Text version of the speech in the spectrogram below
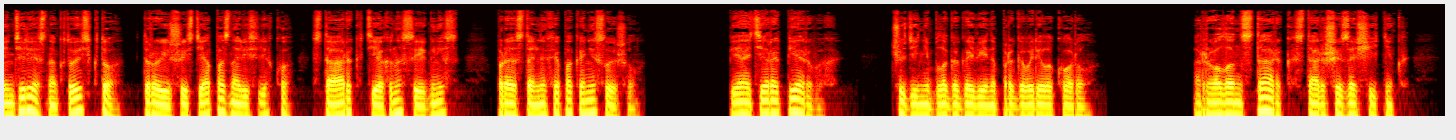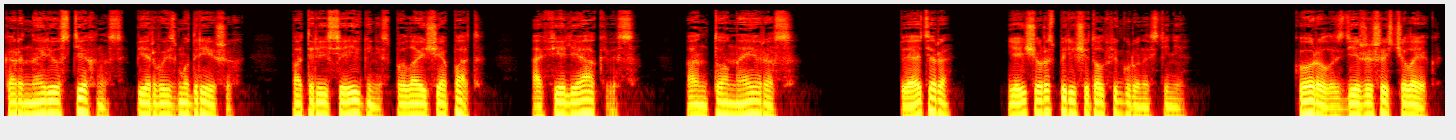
Интересно, кто есть кто? Трое из шести опознались легко. Старк, Технос, Игнис. Про остальных я пока не слышал. «Пятеро первых», — чуть и неблагоговейно проговорила Корл. «Роланд Старк, старший защитник. Корнелиус Технос, первый из мудрейших. Патрисия Игнис, пылающий опад. Офелия Аквис. Антон Эйрос, Пятеро? Я еще раз пересчитал фигуры на стене. Коралл, здесь же шесть человек.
